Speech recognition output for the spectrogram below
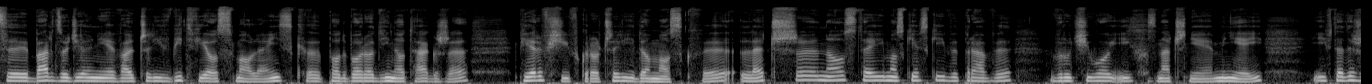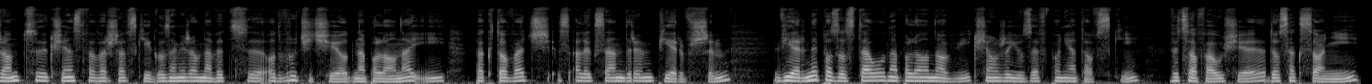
Polacy bardzo dzielnie walczyli w bitwie o Smoleńsk, pod Borodino także. Pierwsi wkroczyli do Moskwy, lecz no, z tej moskiewskiej wyprawy wróciło ich znacznie mniej. I wtedy rząd księstwa warszawskiego zamierzał nawet odwrócić się od Napoleona i paktować z Aleksandrem I. Wierny pozostał Napoleonowi książę Józef Poniatowski. Wycofał się do Saksonii,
